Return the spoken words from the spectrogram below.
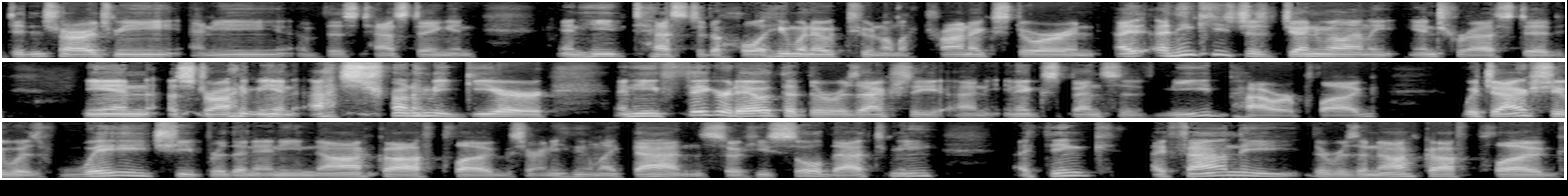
didn't charge me any of this testing and and he tested a whole he went out to an electronics store and i, I think he's just genuinely interested in astronomy and astronomy gear. And he figured out that there was actually an inexpensive Meade power plug, which actually was way cheaper than any knockoff plugs or anything like that. And so he sold that to me. I think I found the there was a knockoff plug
